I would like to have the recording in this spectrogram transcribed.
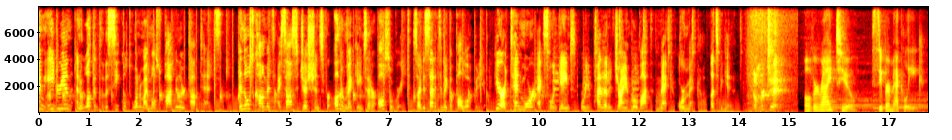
I'm Adrian, and welcome to the sequel to one of my most popular top 10s. In those comments, I saw suggestions for other mech games that are also great, so I decided to make a follow-up video. Here are 10 more excellent games where you pilot a giant robot, mech, or mecha. Let's begin. Number 10. Override 2 Super Mech League.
